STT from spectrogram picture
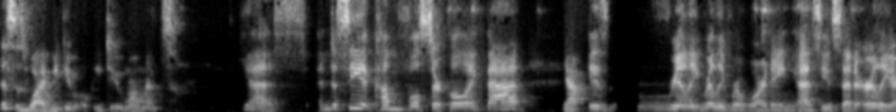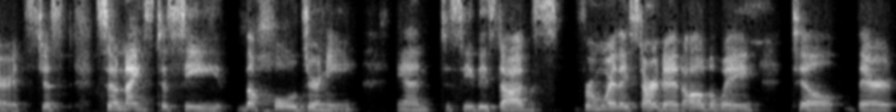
this is why we do what we do moments. Yes. And to see it come full circle like that yeah. is really, really rewarding. As you said earlier, it's just so nice to see the whole journey and to see these dogs from where they started all the way till they're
